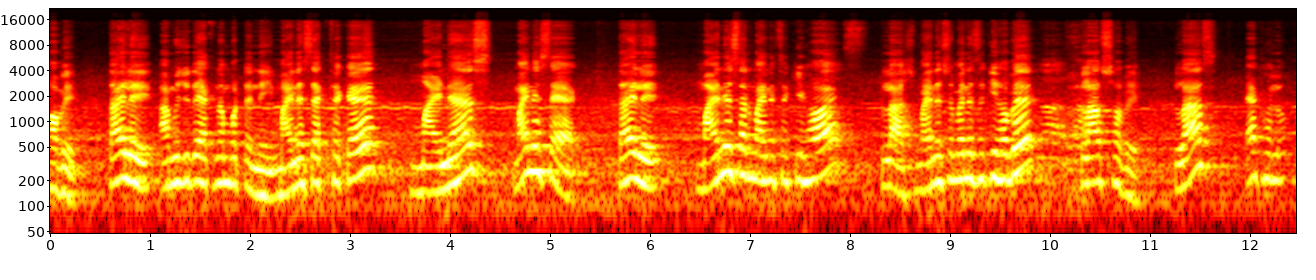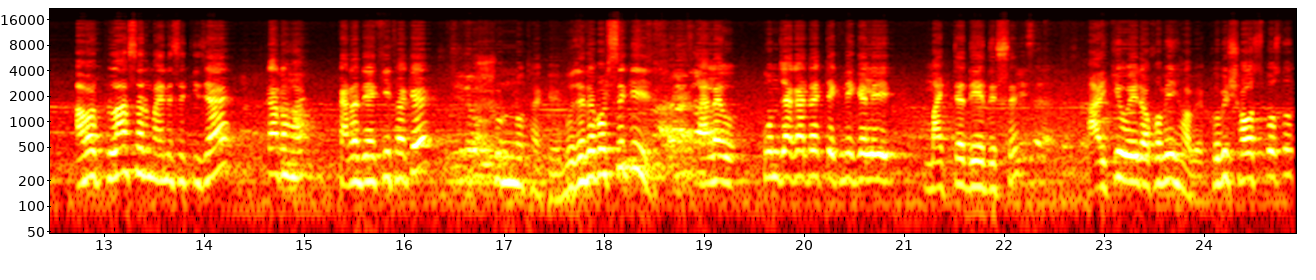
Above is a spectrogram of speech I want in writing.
হবে? তাইলে আমি যদি এক নাম্বারটা নেই মাইনাস এক থেকে মাইনাস মাইনাস এক। তাহলে মাইনাস আর মাইনাসে কি হয়? প্লাস। মাইনাসে মাইনাসে কি হবে? প্লাস হবে। প্লাস এক হলো। আবার প্লাস আর মাইনাসে কি যায়? কাটা হয়। কাটা দিয়ে কি থাকে? শূন্য থাকে। বুঝাতে পারছে কি? তাহলে কোন জায়গাটায় টেকনিক্যালি মাইকটা দিয়ে দিচ্ছে আর কেউ এরকমই হবে। খুবই সহজ প্রশ্ন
